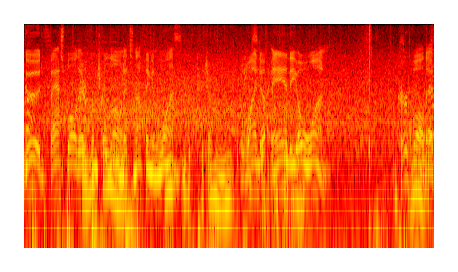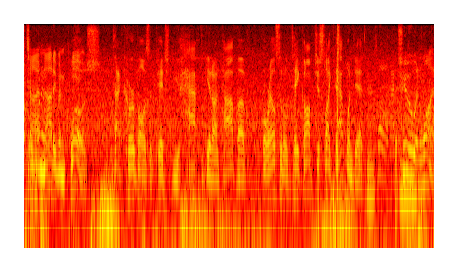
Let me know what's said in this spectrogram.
Good fastball there from Colon. It's nothing in one. see the pitch on. The windup and the 0-1. Curveball that time, not even close. That curveball is a pitch you have to get on top of, or else it'll take off just like that one did. Two and one.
